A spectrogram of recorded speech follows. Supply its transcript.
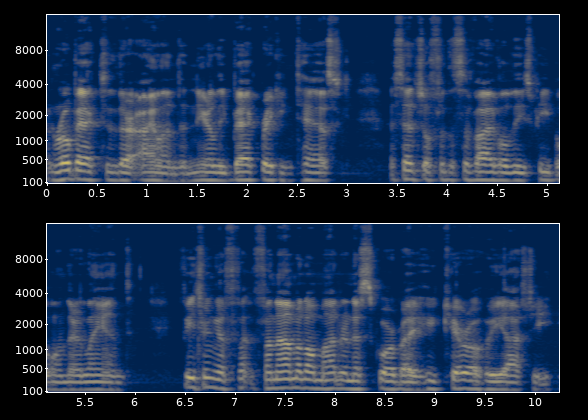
and row back to their island, a nearly backbreaking task, essential for the survival of these people and their land. Featuring a phenomenal modernist score by Hikaru Hayashi.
